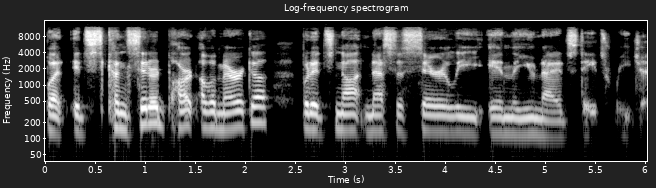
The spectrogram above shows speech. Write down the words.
but it's considered part of America, but it's not necessarily in the United States region.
